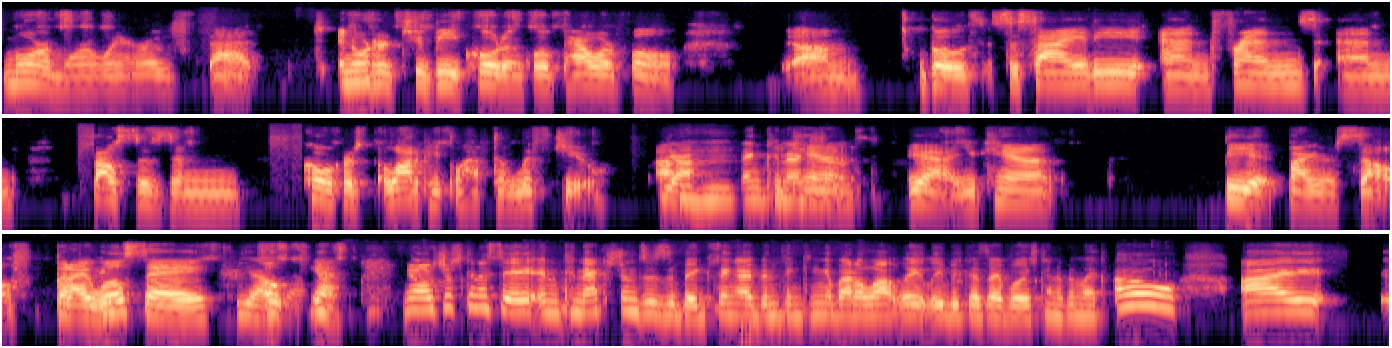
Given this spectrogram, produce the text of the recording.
more and more aware of that. In order to be quote unquote powerful, um, both society and friends and spouses and coworkers, a lot of people have to lift you. Um, yeah, and connections. Yeah, you can't be it by yourself. But I will say, yeah. Oh, yeah. No, I was just going to say, and connections is a big thing I've been thinking about a lot lately because I've always kind of been like, oh, I uh,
